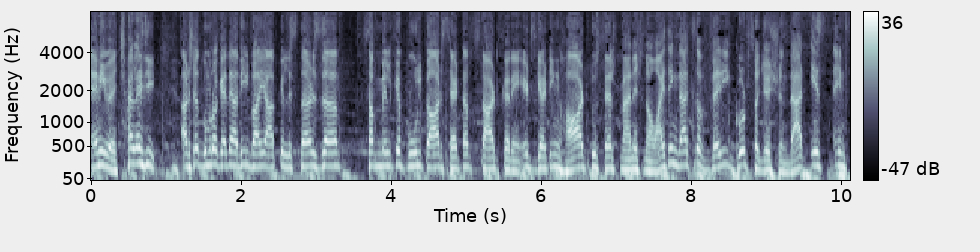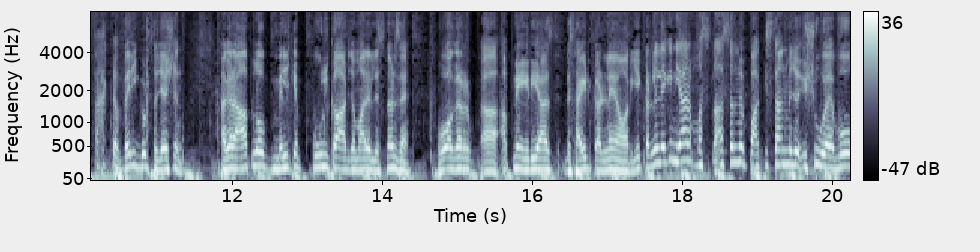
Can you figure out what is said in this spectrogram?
एनीवे anyway, चले जी अरशद गुमरो कहते हैं अदिल भाई आपके लिसनर्स सब मिलके पूल कार सेटअप स्टार्ट करें। It's getting hard to self manage now I think that's a very good suggestion that is in fact a very good suggestion अगर आप लोग मिलके पूल कार जो हमारे लिसनर्स हैं वो अगर आ, अपने एरियाज़ डिसाइड कर लें और ये कर लें लेकिन यार मसला असल में पाकिस्तान में जो इशू है वो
